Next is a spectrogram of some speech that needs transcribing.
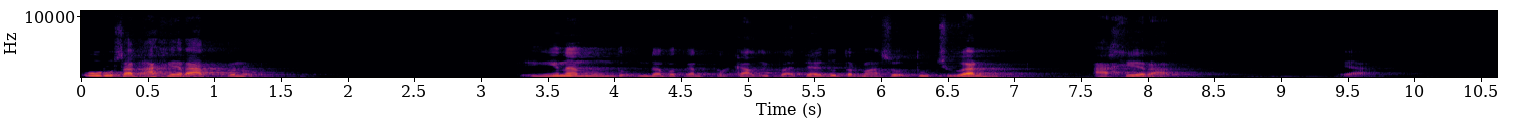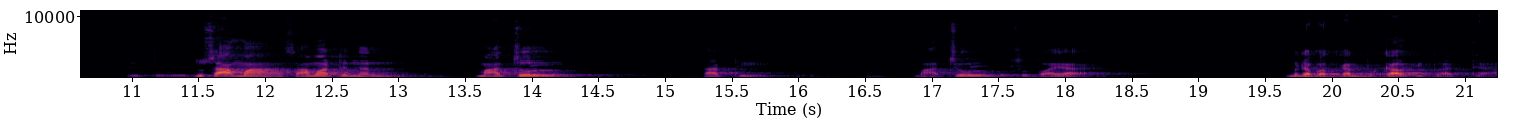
urusan akhirat benar. Keinginan untuk mendapatkan bekal ibadah itu termasuk tujuan akhirat. Ya. Itu itu sama, sama dengan macul tadi. Macul supaya mendapatkan bekal ibadah.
